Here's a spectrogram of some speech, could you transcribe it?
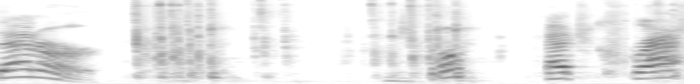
Center. Jump catch crash.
